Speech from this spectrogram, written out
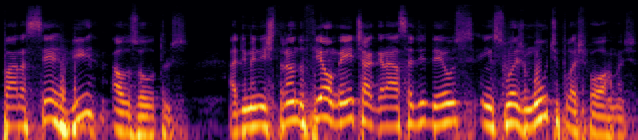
para servir aos outros, administrando fielmente a graça de Deus em suas múltiplas formas.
